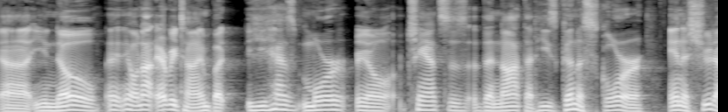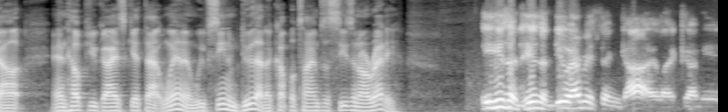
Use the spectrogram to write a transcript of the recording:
uh, you know, you know, not every time, but he has more, you know, chances than not that he's gonna score in a shootout and help you guys get that win. And we've seen him do that a couple times this season already. He's a he's a do everything guy. Like I mean,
